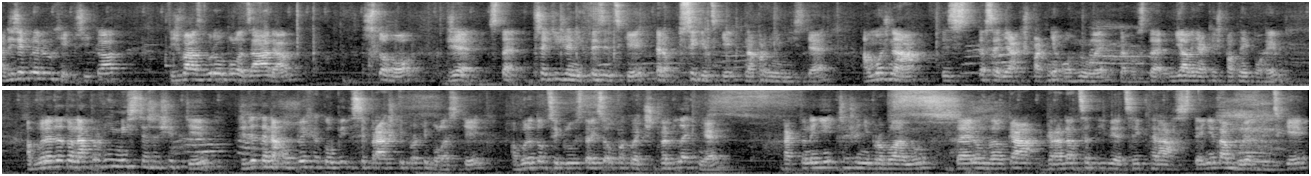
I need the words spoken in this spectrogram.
A když řeknu jednoduchý příklad, když vás budou bolet záda z toho, že jste přetížený fyzicky, nebo psychicky na prvním místě, a možná jste se nějak špatně ohnuli, nebo jste udělali nějaký špatný pohyb, a budete to na prvním místě řešit tím, že jdete na opich a koupíte si prášky proti bolesti a bude to cyklus, který se opakuje čtvrtletně, tak to není řešení problému, to je jenom velká gradace té věci, která stejně tam bude vždycky.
